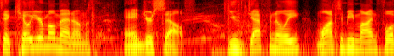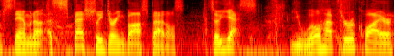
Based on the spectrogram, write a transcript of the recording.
to kill your momentum and yourself. You definitely want to be mindful of stamina, especially during boss battles. So, yes, you will have to require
